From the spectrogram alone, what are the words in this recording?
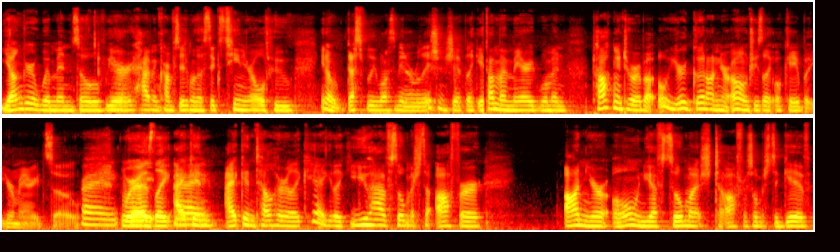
younger women. So if we are having a conversation with a 16 year old who you know desperately wants to be in a relationship, like if I'm a married woman talking to her about oh you're good on your own, she's like okay, but you're married, so Right. Whereas Right, like I can I can tell her like hey like you have so much to offer on your own. You have so much to offer, so much to give,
